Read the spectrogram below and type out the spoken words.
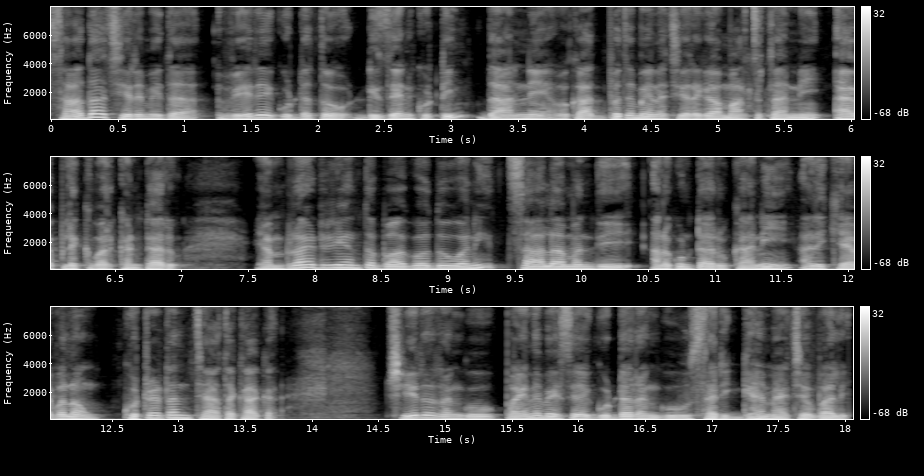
సాదా చీర మీద వేరే గుడ్డతో డిజైన్ కుట్టి దాన్నే ఒక అద్భుతమైన చీరగా మార్చటాన్ని యాప్లిక్ వర్క్ అంటారు. ఎంబ్రాయిడరీ అంత బాగోదు అని చాలామంది అనుకుంటారు కానీ అది కేవలం కుట్టడం చేతకాక చీర రంగు పైన వేసే గుడ్డ రంగు సరిగ్గా మ్యాచ్ అవ్వాలి.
